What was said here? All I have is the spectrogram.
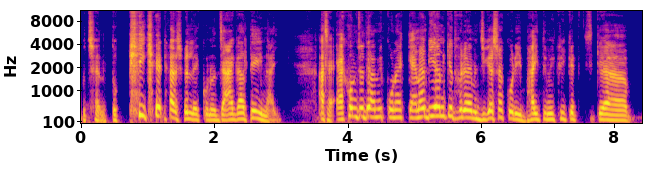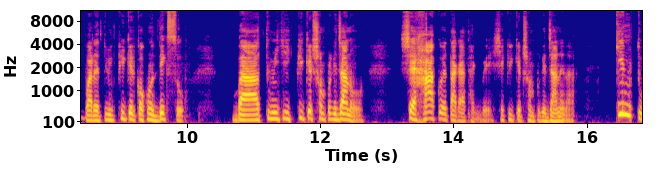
বুঝছেন? তো ক্রিকেট আসলে কোনো জায়গাতেই নাই। আচ্ছা এখন যদি আমি কোনো এক ক্যানাডিয়ানকে ধরে আমি জিজ্ঞাসা করি, ভাই, তুমি ক্রিকেট মানে তুমি ক্রিকেট কখনো দেখছ? বা তুমি কি ক্রিকেট সম্পর্কে জানো? সে হা করে তাকায় থাকবে, সে ক্রিকেট সম্পর্কে জানে না। কিন্তু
